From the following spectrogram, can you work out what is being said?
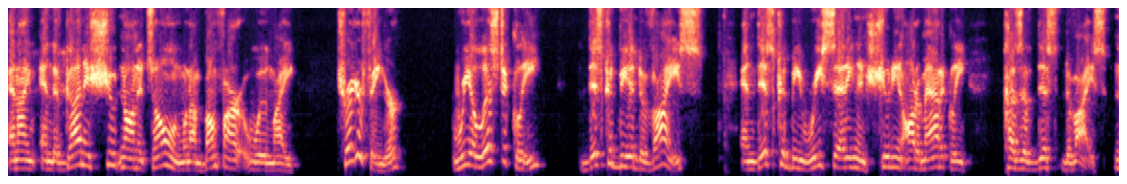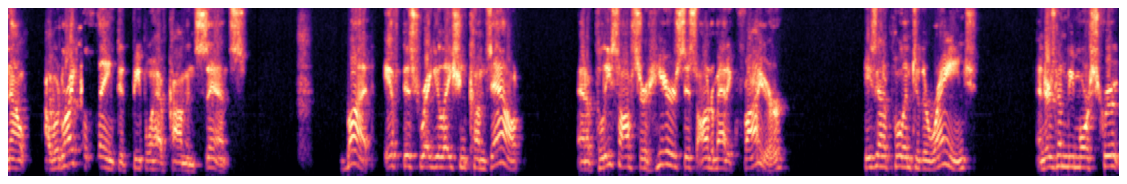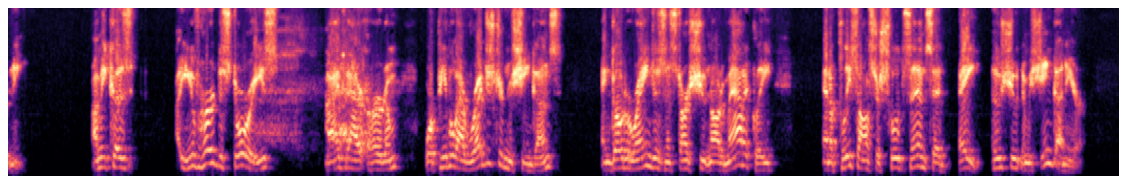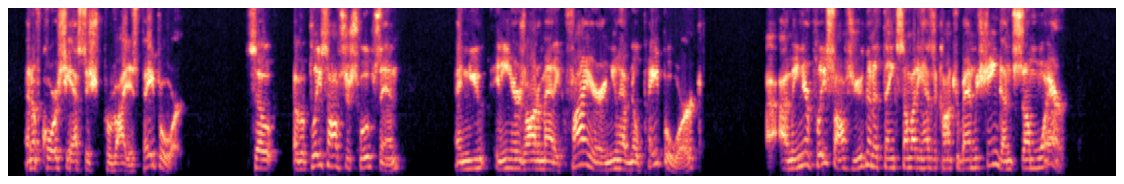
and I and the gun is shooting on its own when I'm bump fire with my trigger finger, realistically, this could be a device and this could be resetting and shooting automatically because of this device. Now, I would like to think that people have common sense, but if this regulation comes out and a police officer hears this automatic fire, he's going to pull into the range and there's going to be more scrutiny. I mean, because you've heard the stories, I've heard them, where people have registered machine guns and go to ranges and start shooting automatically. And a police officer swoops in and said, Hey, who's shooting a machine gun here? and of course he has to provide his paperwork. So if a police officer swoops in and you and he hears automatic fire and you have no paperwork, I mean, you're a police officer. You're going to think somebody has a contraband machine gun somewhere.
